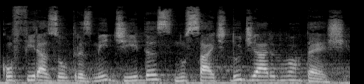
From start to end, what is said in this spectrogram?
Confira as outras medidas no site do Diário do Nordeste.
